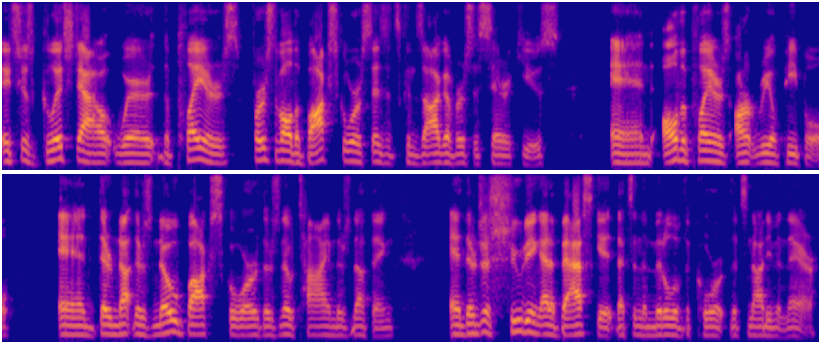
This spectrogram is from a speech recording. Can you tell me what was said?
it's just glitched out where the players, first of all, the box score says it's Gonzaga versus Syracuse, and all the players aren't real people. And they're not, there's no box score, there's no time, there's nothing. And they're just shooting at a basket that's in the middle of the court that's not even there.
